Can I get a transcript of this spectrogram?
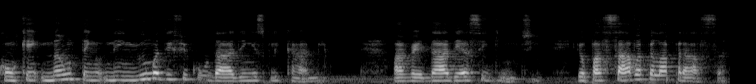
com quem não tenho nenhuma dificuldade em explicar-me. A verdade é a seguinte: eu passava pela praça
